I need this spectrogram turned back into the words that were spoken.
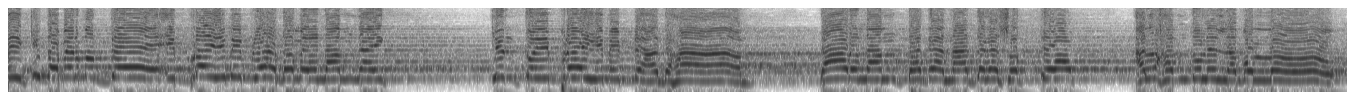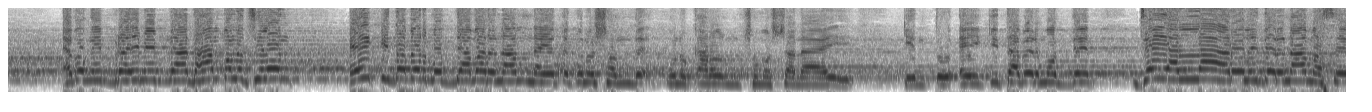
এই কিতাবের মধ্যে ইব্রাহিম ইবনে আদমের নাম নাই। কিন্তু ইব্রাহিম ইবনে আদহাম, তার নাম থাকা না থাকা সত্ত্বেও আলহামদুলিল্লাহ বলল, এবং ইব্রাহিম ইবনে আদহাম বলেছিলেন, এই কিতাবের মধ্যে আমার নাম নাই, এতে কোনো সন্দেহ, কোনো কারণ সমস্যা নাই। কিন্তু এই কিতাবের মধ্যে যে আল্লাহ অলিদের নাম আছে,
